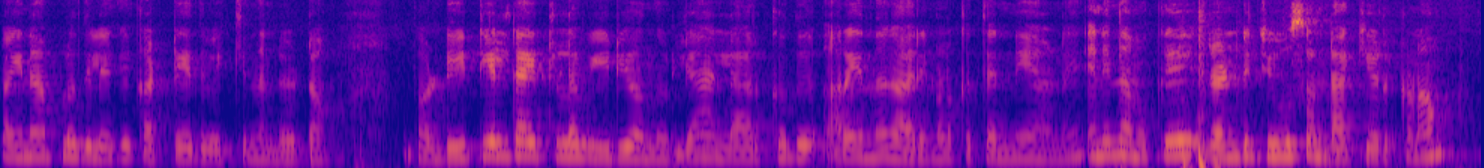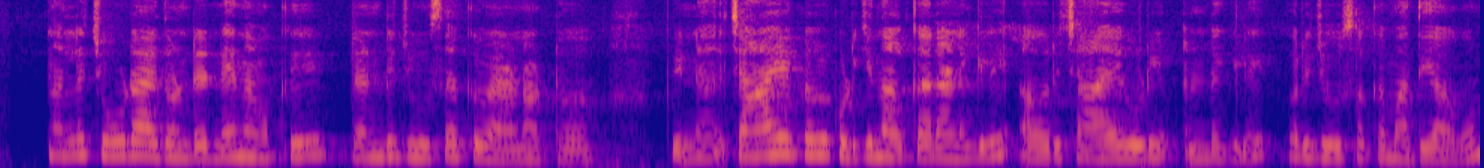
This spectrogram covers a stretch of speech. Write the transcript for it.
പൈനാപ്പിൾ ഇതിലേക്ക് കട്ട് ചെയ്ത് വെക്കുന്നുണ്ട് കേട്ടോ. അപ്പോൾ ഡീറ്റെയിൽഡ് ആയിട്ടുള്ള വീഡിയോ ഒന്നുമില്ല. എല്ലാവർക്കും ഇത് അറിയുന്ന കാര്യങ്ങളൊക്കെ തന്നെയാണ്. ഇനി നമുക്ക് രണ്ട് ജ്യൂസ് ഉണ്ടാക്കിയെടുക്കണം. നല്ല ചൂടായതുകൊണ്ട് തന്നെ നമുക്ക് രണ്ട് ജ്യൂസൊക്കെ വേണം കേട്ടോ. പിന്നെ ചായയൊക്കെ കുടിക്കുന്ന ആൾക്കാരാണെങ്കിൽ ഒരു ചായ കൂടി ഉണ്ടെങ്കിൽ ഒരു ജ്യൂസൊക്കെ മതിയാകും.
